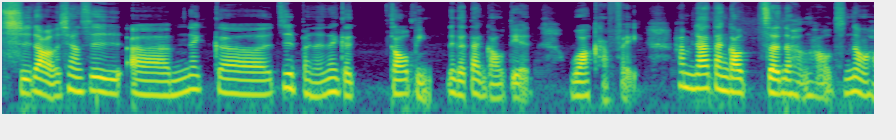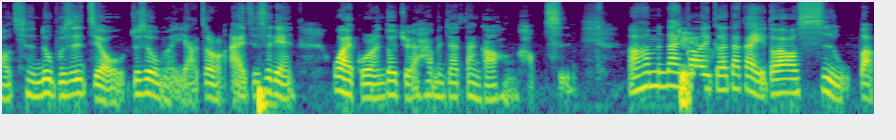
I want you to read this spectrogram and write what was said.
吃到的，像是呃那个日本的那个。糕饼那个蛋糕店哇咖啡，他们家蛋糕真的很好吃，那种好吃程度不是只有就是我们亚洲人爱，只是连外国人都觉得他们家蛋糕很好吃。然后他们蛋糕一个大概也都要四五磅，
